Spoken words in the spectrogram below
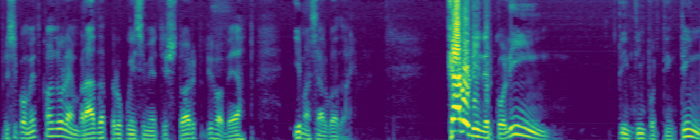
principalmente quando lembrada pelo conhecimento histórico de Roberto e Marcelo Godoy. Carolina Ercolim, tintim por tintim.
